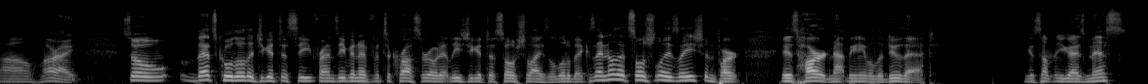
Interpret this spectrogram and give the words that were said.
Oh, all right. So that's cool though that you get to see friends, even if it's across the road. At least you get to socialize a little bit because I know that socialization part is hard, not being able to do that. Is something you guys miss?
